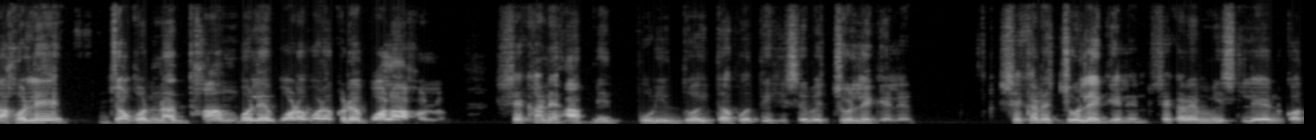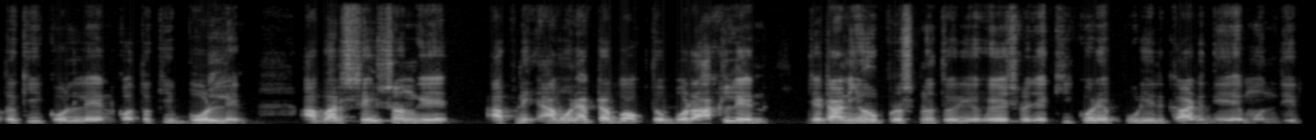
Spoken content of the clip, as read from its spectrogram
তাহলে জগন্নাথ ধাম বলে বড় বড় করে বলা হলো, সেখানে আপনি পুরীর দ্বৈতাপতি হিসেবে চলে গেলেন। সেখানে চলে গেলেন, সেখানে মিশলেন, কত কি করলেন, কত কি বললেন। আবার সেই সঙ্গে আপনি এমন একটা বক্তব্য রাখলেন, যেটা নিয়েও প্রশ্ন তৈরি হয়েছিল যে কি করে পুরীর কাঠ দিয়ে মন্দির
